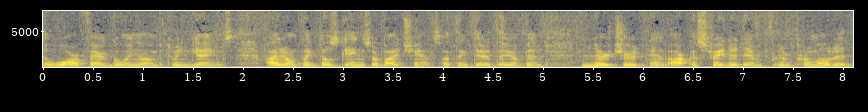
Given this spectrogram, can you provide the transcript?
the warfare going on between gangs. I don't think those gangs are by chance. I think they they have been nurtured and orchestrated and, and promoted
